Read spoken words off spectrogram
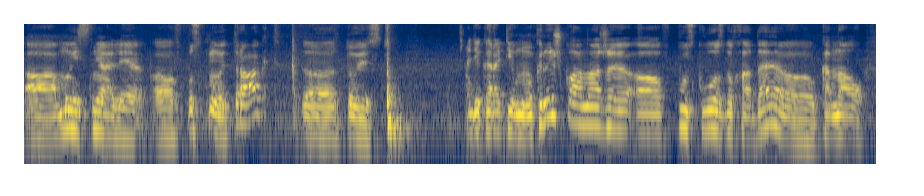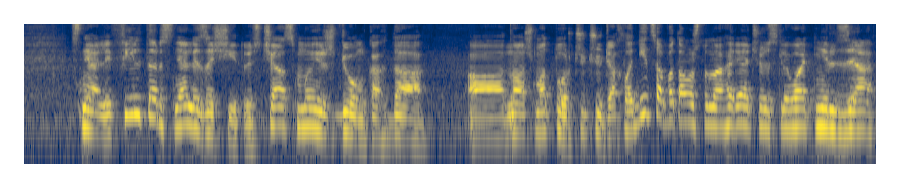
А, Мы сняли а, впускной тракт, э, то есть декоративную крышку, она же э, впуск воздуха, да, э, канал. Сняли фильтр, сняли защиту. Сейчас мы ждем, когда э, наш мотор чуть-чуть охладится, потому что на горячую сливать нельзя.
